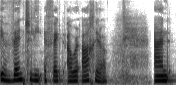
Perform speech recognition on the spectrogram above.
eventually affect our akhirah. And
